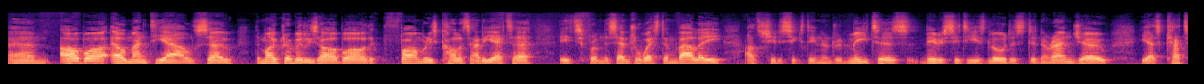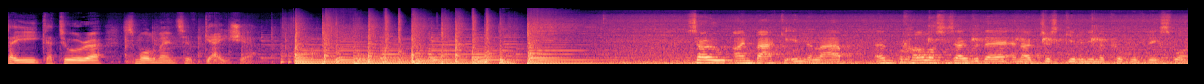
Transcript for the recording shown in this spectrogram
Um, Arbar El Mantial. So the micromill is Arbar the farmer is Carlos Arrieta it's from the central western valley altitude is 1600 meters. Nearest city is Lourdes de Naranjo. He has Catuai, Caturra small amounts of geisha. So I'm back in the lab. Um, Carlos is over there, and I've just given him a cup of this one.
